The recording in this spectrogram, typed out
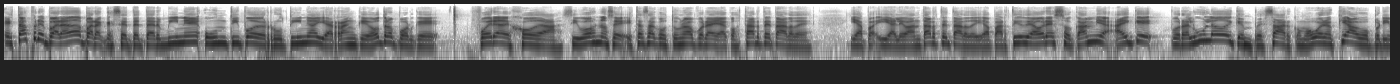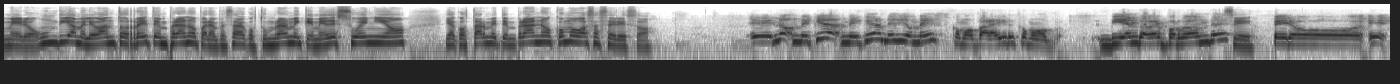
¿Estás preparada para que se te termine un tipo de rutina y arranque otro? Porque fuera de joda, si vos, no sé, estás acostumbrado por ahí a acostarte tarde y a, pa- y a levantarte tarde y a partir de ahora eso cambia, hay que, por algún lado hay que empezar. Como, bueno, ¿qué hago primero? Un día me levanto re temprano para empezar a acostumbrarme, que me dé sueño y acostarme temprano. ¿Cómo vas a hacer eso? Eh, no, me queda, me queda medio mes como para ir como viendo a ver por dónde. Sí. Pero eh,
